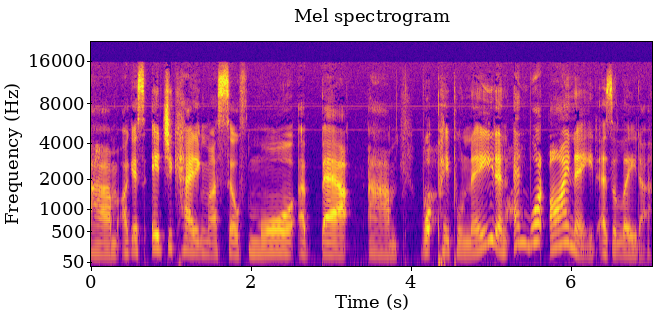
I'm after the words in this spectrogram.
um, I guess educating myself more about um, what people need and, and what I need as a leader,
